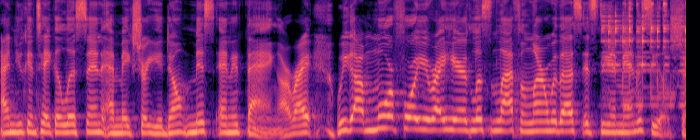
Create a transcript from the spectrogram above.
and you can take a listen and make sure you don't miss anything. All right. We got more for you right here. Listen, laugh, and learn with us. It's the Amanda Seales Show.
